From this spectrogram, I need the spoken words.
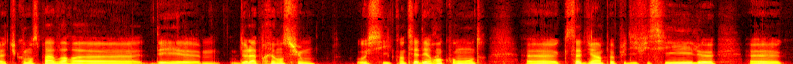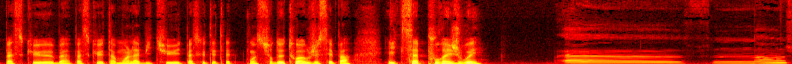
euh, tu commences pas à avoir euh, des, euh, de l'appréhension aussi quand il y a des rencontres, euh, que ça devient un peu plus difficile parce que bah, parce que tu as moins l'habitude, parce que tu es peut-être moins sûr de toi ou je sais pas, et que ça pourrait jouer Euh, non, je-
